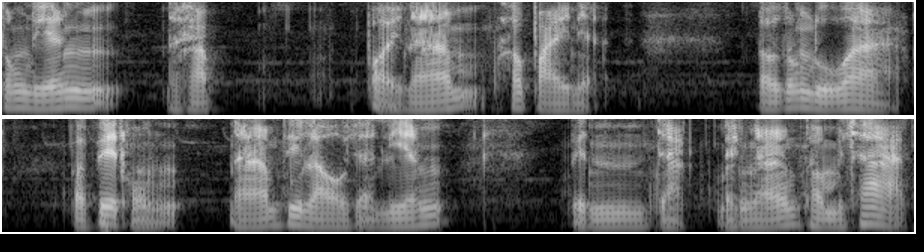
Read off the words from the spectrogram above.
ต้องเลี้ยงนะครับ ปล่อยน้ำเข้าไปเนี่ย เราต้องดูว่าประเภทของน้ำที่เราจะเลี้ยงเป็นจากแหล่งน้ำธรรมชาติ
